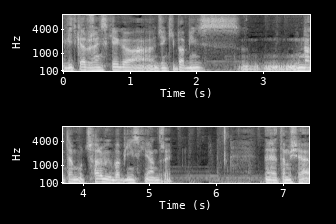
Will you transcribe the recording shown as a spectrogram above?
Witka Różańskiego, a dzięki Babińs, na temu, co robił Babiński Andrzej, e, to musia,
